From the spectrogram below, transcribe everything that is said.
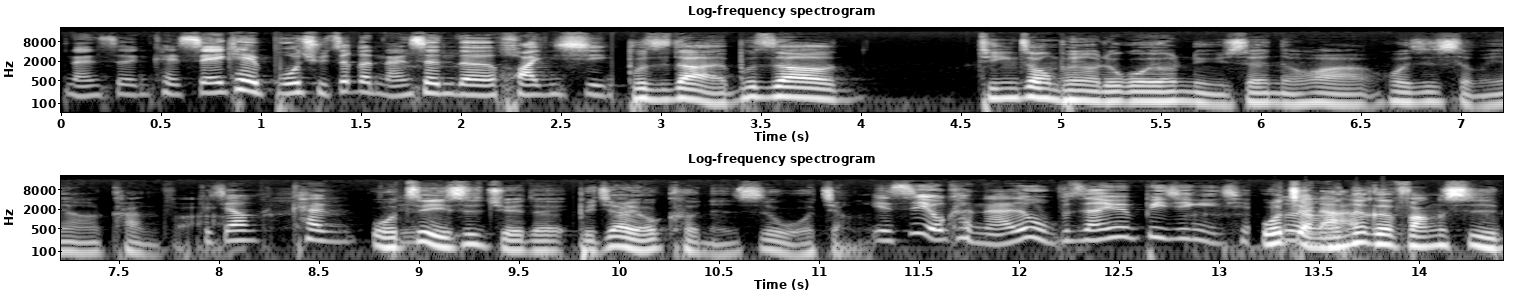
男生可以谁可以博取这个男生的欢心。不知道，不知道。听众朋友，如果有女生的话，会是什么样的看法？比较看我自己是觉得比较有可能是我讲的，也是有可能，但是我不知道，因为毕竟以前我讲的那个方式，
